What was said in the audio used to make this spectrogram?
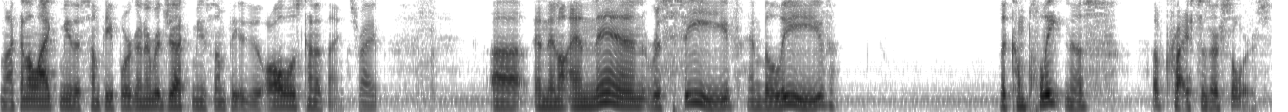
not gonna like me there's some people are gonna reject me some people all those kind of things right uh, and then and then receive and believe the completeness of Christ as our source.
